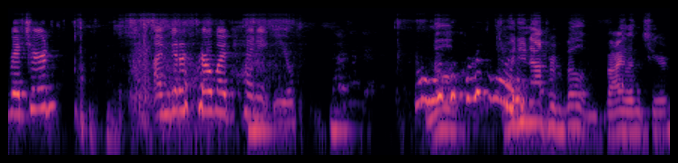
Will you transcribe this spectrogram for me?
Richard, I'm gonna throw my pen at you. No, We do not promote violence here.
